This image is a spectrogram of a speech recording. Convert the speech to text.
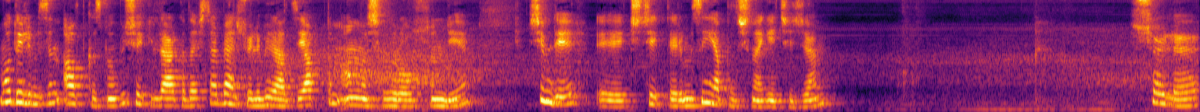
Modelimizin alt kısmı bu şekilde arkadaşlar. Ben şöyle biraz yaptım anlaşılır olsun diye. Şimdi e, çiçeklerimizin yapılışına geçeceğim. Şöyle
